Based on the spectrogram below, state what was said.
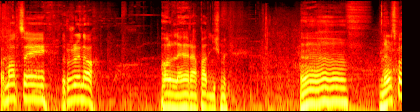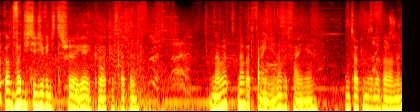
Pomocy! Drużyno! Cholera, padliśmy. Eee, no ale spoko, 29-3, jejku, jakie staty. Nawet, nawet fajnie, nawet fajnie. Jestem całkiem zadowolony.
